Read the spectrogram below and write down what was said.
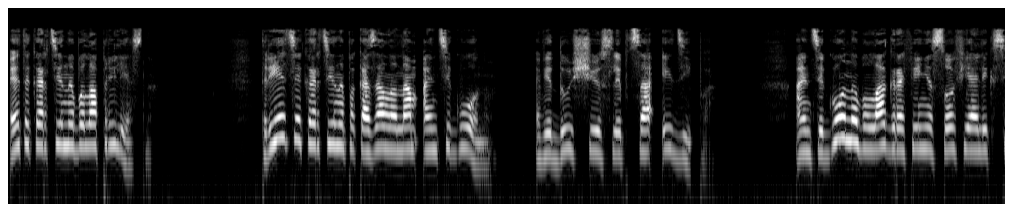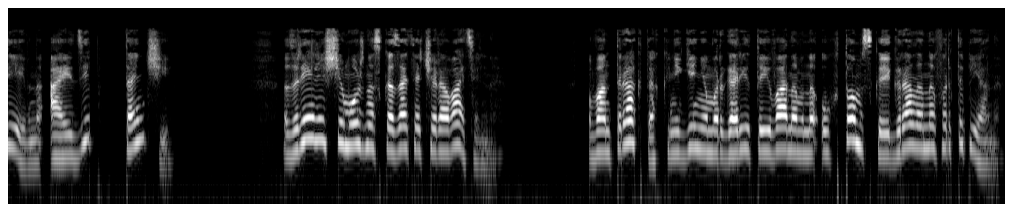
Эта картина была прелестна. Третья картина показала нам Антигону, ведущую слепца Эдипа. Антигона была графиня Софья Алексеевна, а Эдип — Танчи. Зрелище, можно сказать, очаровательное. В антрактах княгиня Маргарита Ивановна Ухтомская играла на фортепиано.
